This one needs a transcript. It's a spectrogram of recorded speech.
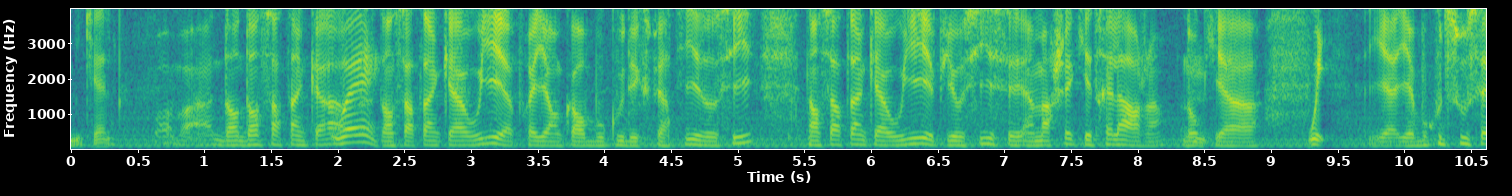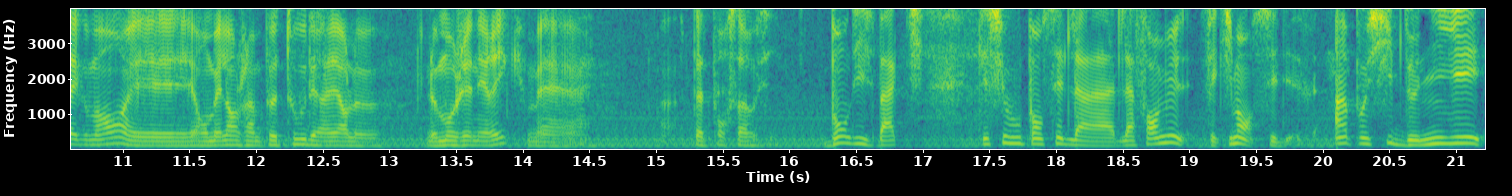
Michael? Bah, dans, certains cas, dans certains cas, oui. Après, il y a encore beaucoup d'expertise aussi. Dans certains cas, oui. Et puis aussi, c'est un marché qui est très large. Hein. Donc, mm. il y a, oui. il y, a, beaucoup de sous-segments et on mélange un peu tout derrière le, mot générique, mais peut-être pour ça aussi. Bondisback. Qu'est-ce que vous pensez de la, formule? Effectivement, c'est impossible de nier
